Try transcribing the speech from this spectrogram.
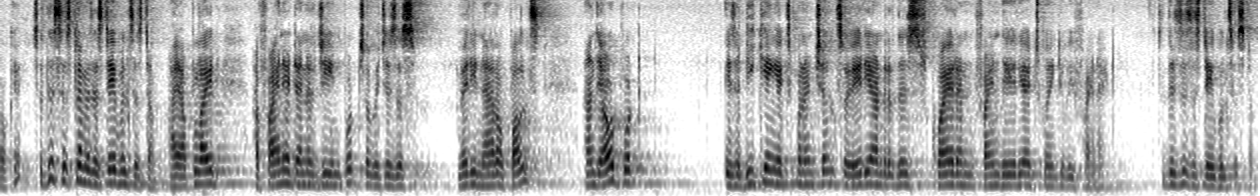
Okay, so this system is a stable system. I applied a finite energy input, so which is a very narrow pulse, and the output is a decaying exponential. So area under this square and find the area, it's going to be finite. So this is a stable system.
